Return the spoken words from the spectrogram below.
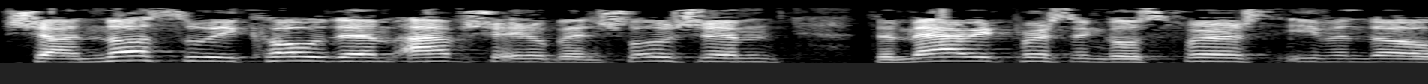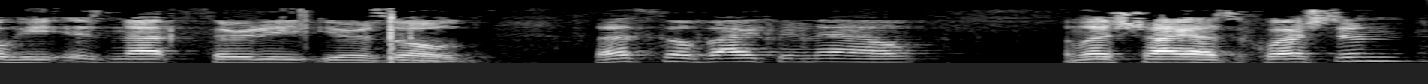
sha nasui kodem av she'enu ben shloshim, the married person goes first even though he is not 30 years old. Let's go back there now Unless Shai has a question.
